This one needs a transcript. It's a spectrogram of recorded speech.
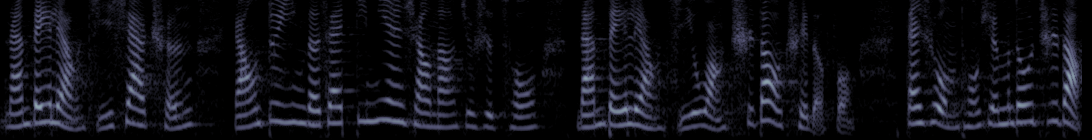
南北两极下沉，然后对应的在地面上呢，就是从南北两极往赤道吹的风。但是我们同学们都知道，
